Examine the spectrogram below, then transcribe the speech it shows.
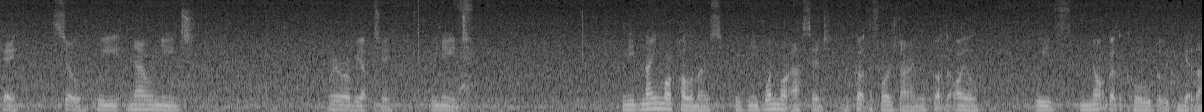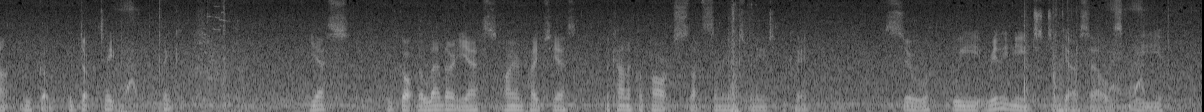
Okay, so we now need... Where are we up to? We need... We need nine more polymers. We need one more acid. We've got the forged iron. We've got the oil. We've not got the coal, but we can get that. We've got the duct tape, I think. Yes. We've got the leather, yes. Iron pipes, yes. Mechanical parts, that's something else we need. Okay. So, we really need to get ourselves a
